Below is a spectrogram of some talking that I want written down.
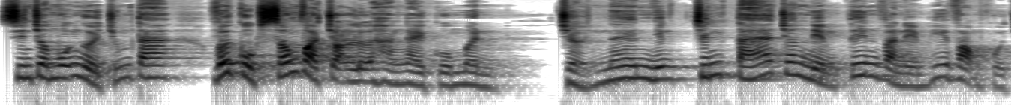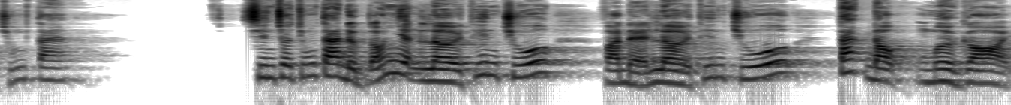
Xin cho mỗi người chúng ta với cuộc sống và chọn lựa hàng ngày của mình trở nên những chứng tá cho niềm tin và niềm hy vọng của chúng ta. Xin cho chúng ta được đón nhận lời Thiên Chúa và để lời Thiên Chúa tác động mời gọi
